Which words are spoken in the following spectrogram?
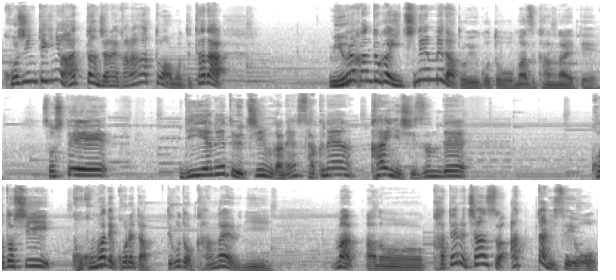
個人的にはあったんじゃないかなとは思ってただ三浦監督が1年目だということをまず考えてそして d n a というチームがね昨年下位に沈んで今年ここまで来れたってことを考えるにまああの勝てるチャンスはあったにせよ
